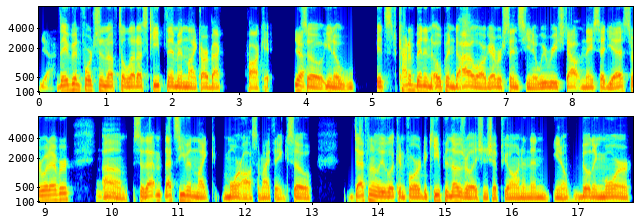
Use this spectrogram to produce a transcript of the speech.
yeah, They've been fortunate enough to let us keep them in like our back pocket. Yeah. So, you know, it's kind of been an open dialogue ever since, you know, we reached out and they said yes or whatever. Mhm. Um, so that that's even like more awesome, I think. So definitely looking forward to keeping those relationships going and then, you know, building more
